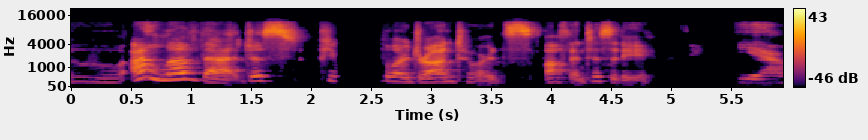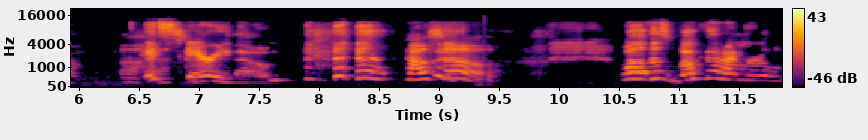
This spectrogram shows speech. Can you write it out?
Ooh, I love that. Just people are drawn towards authenticity. Yeah. Oh, it's scary though. How so? Well, this book that I'm re-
